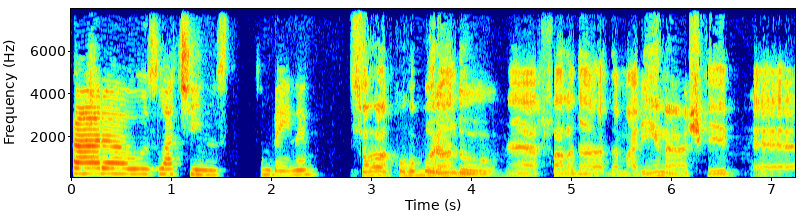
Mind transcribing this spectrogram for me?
para os latinos também, né? Só corroborando né, a fala da, da Marina, acho que é,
